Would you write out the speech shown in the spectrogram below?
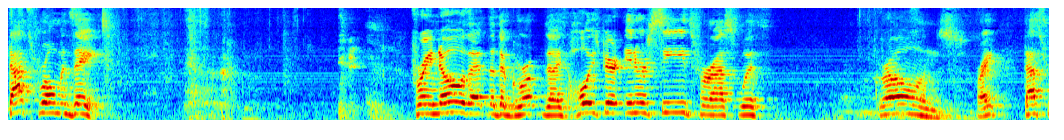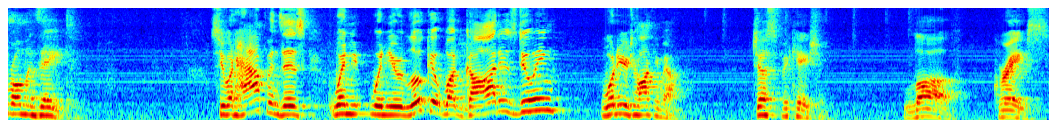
That's Romans 8. For I know that the, the, the Holy Spirit intercedes for us with groans, right? That's Romans 8. See, what happens is when, when you look at what God is doing, what are you talking about? Justification, love, grace,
